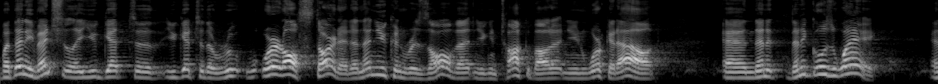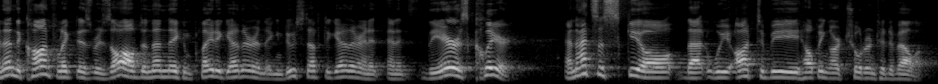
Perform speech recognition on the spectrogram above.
but then eventually you get to you get to the root where it all started, and then you can resolve it, and you can talk about it, and you can work it out, and then it then it goes away, and then the conflict is resolved, and then they can play together and they can do stuff together, and it and it's the air is cleared, and that's a skill that we ought to be helping our children to develop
